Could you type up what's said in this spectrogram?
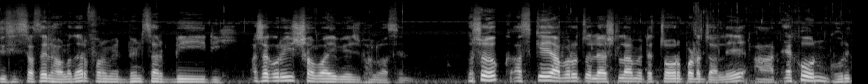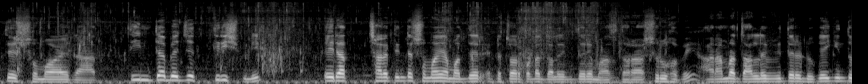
this is Rasel Howlader from adventure BD আশা করি সবাই বেশ ভালো আছেন। দর্শক আজকে আবারও চলে আসলাম এটা চরপাটা জালে। আর এখন ঘড়িতে সময় রাত তিনটা বেজে তিরিশ মিনিট। এই রাত সাড়ে তিনটার সময় আমাদের একটা চরপাটা জালের ভিতরে মাছ ধরা শুরু হবে। আর আমরা জালের ভিতরে ঢুকেই কিন্তু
